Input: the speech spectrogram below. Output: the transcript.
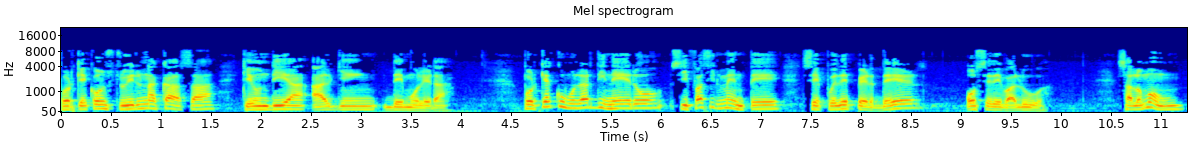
¿Por qué construir una casa que un día alguien demolerá? ¿Por qué acumular dinero si fácilmente se puede perder o se devalúa? Salomón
